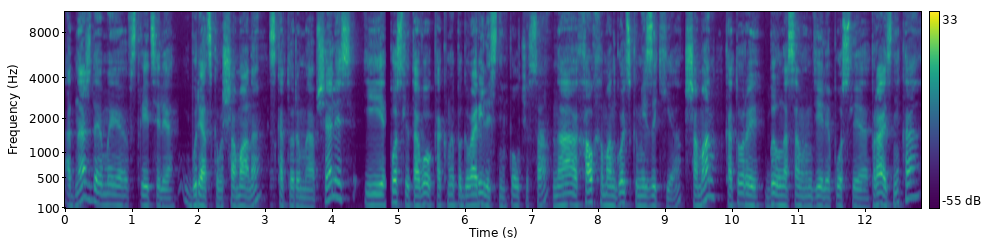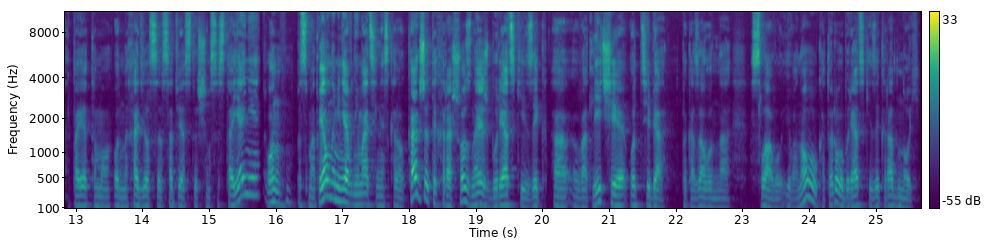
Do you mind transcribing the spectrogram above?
Однажды мы встретили бурятского шамана, с которым мы общались, и после того, как мы поговорили с ним полчаса на халхо-монгольском языке, шаман, который был на самом деле после праздника, поэтому он находился в соответствующем состоянии, он посмотрел на меня внимательно и сказал, как же ты хорошо знаешь бурятский язык, а, в отличие от тебя, показал он на Славу Иванову, у которого бурятский язык родной.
